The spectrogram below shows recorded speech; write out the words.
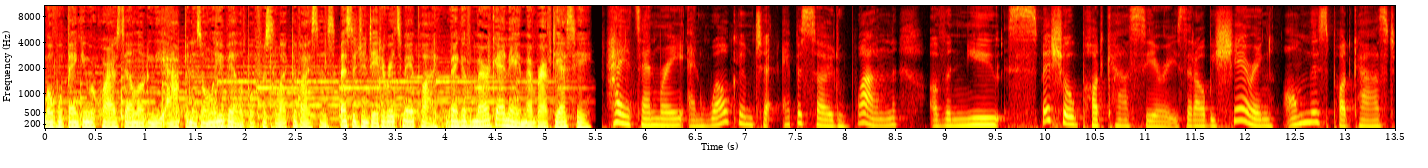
Mobile banking requires downloading the app and is only available for select devices. Message and data rates may apply. Bank of America and a member FDIC. Hey, it's Anne Marie, and welcome to episode one of a new special podcast series that I'll be sharing on this podcast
